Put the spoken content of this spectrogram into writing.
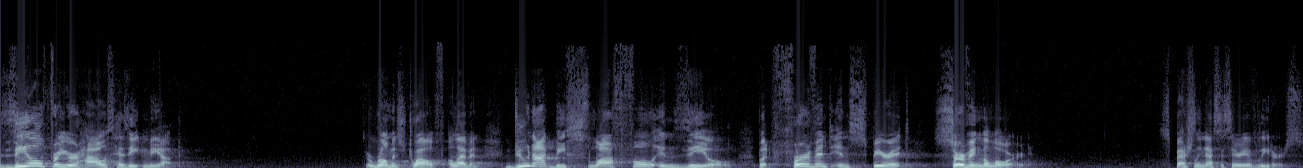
Zeal for your house has eaten me up. Romans 12, 11. Do not be slothful in zeal, but fervent in spirit, serving the Lord. Especially necessary of leaders.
